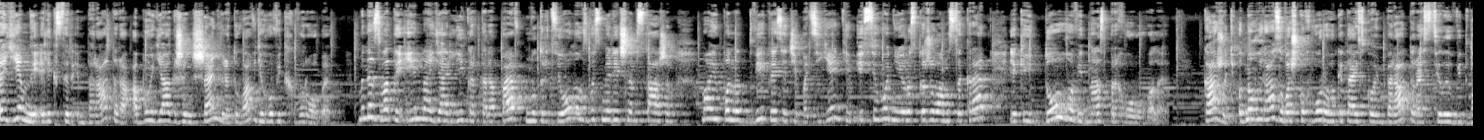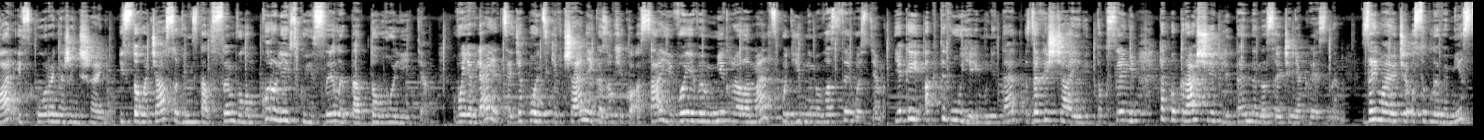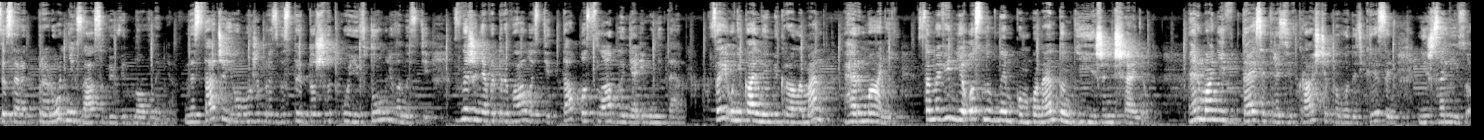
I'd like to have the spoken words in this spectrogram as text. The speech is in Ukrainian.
Таємний еліксир імператора або як женьшень врятував його від хвороби. Мене звати Інна, я лікар-терапевт, нутриціолог з восьмирічним стажем. Маю понад дві тисячі пацієнтів, і сьогодні я розкажу вам секрет, який довго від нас приховували. Кажуть, одного разу важкохворого китайського імператора зцілив відвар із кореня женьшеню. І з того часу він став символом королівської сили та довголіття. Виявляється, японський вчений Казухіко Асаї виявив мікроелемент з подібними властивостями, який активує імунітет, захищає від токсинів та покращує клітинне насичення киснем, займаючи особливе місце серед природних засобів відновлення. Нестача його може призвести до швидкої втомлюваності, зниження витривалості та послаблення імунітету. Цей унікальний мікроелемент германій. Саме він є основним компонентом дії женьшеню. Германій в 10 разів краще проводить кисень, ніж залізо.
